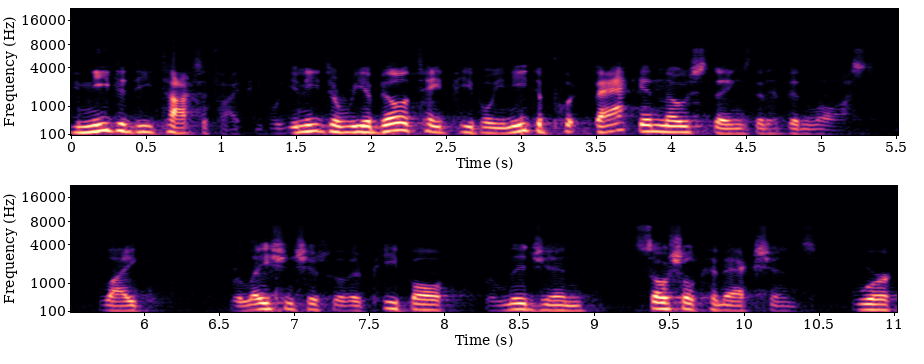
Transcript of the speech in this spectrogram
you need to detoxify people. You need to rehabilitate people. You need to put back in those things that have been lost, like relationships with other people, religion, social connections, work,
